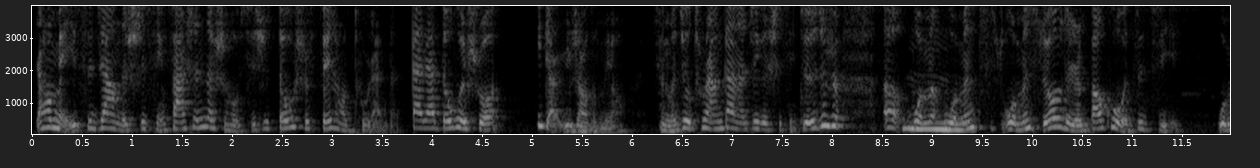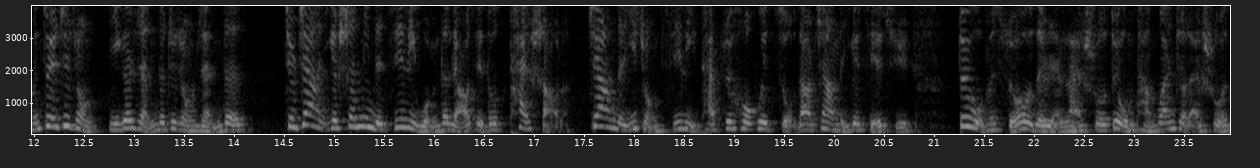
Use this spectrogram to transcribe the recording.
然后每一次这样的事情发生的时候，其实都是非常突然的，大家都会说一点预兆都没有，怎么就突然干了这个事情？觉得就是，呃，我们我们我们所有的人，包括我自己，我们对这种一个人的这种人的。就这样一个生命的机理，我们的了解都太少了。这样的一种机理，它最后会走到这样的一个结局，对我们所有的人来说，对我们旁观者来说，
